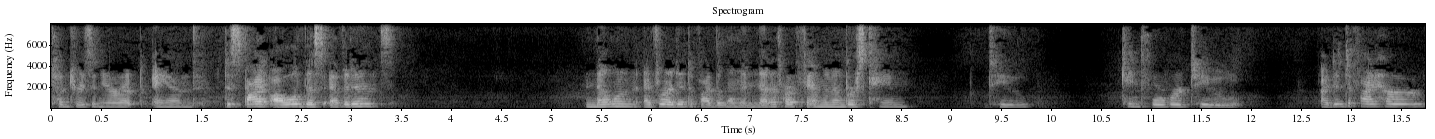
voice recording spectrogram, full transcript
countries in Europe, and despite all of this evidence, no one ever identified the woman. None of her family members came to came forward to identify her,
